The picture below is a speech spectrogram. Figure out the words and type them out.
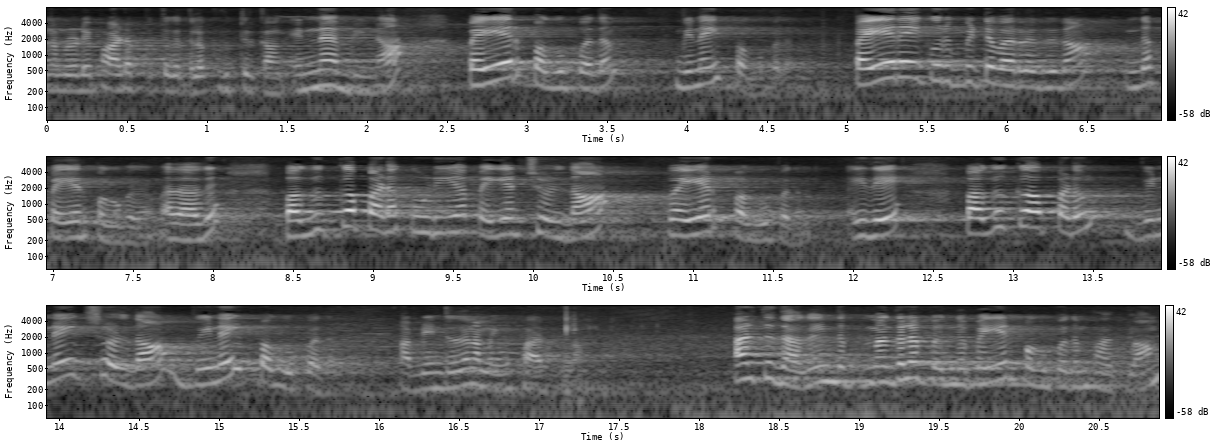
நம்மளுடைய பாடப்புத்தகத்தில் கொடுத்துருக்காங்க. என்ன அப்படின்னா பெயர் பகுப்பதம் வினை பகுப்பதம். பெயரை குறிப்பிட்டு வர்றது தான் இந்த பெயர் பகுப்பதம். அதாவது பகுக்கப்படக்கூடிய பெயர்ச்சொல் தான் பெயர் பகுப்பதம். இதே பகுக்கப்படும் வினைச்சொல் தான் வினை பகுப்பதம் அப்படின்றத நம்ம இங்கே பார்க்கலாம். அடுத்ததாக இந்த முதல்ல இந்த பெயர் பகுப்பதம் பார்க்கலாம்.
